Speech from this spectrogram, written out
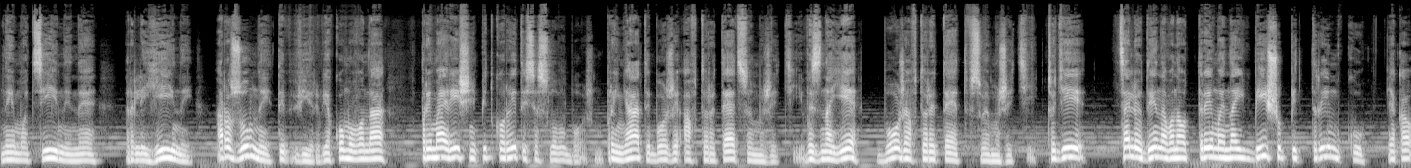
не емоційний, не релігійний, а розумний тип віри, в якому вона приймає рішення підкоритися Слову Божому, прийняти Божий авторитет в своєму житті, визнає Божий авторитет в своєму житті. Тоді ця людина вона отримає найбільшу підтримку, яка,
